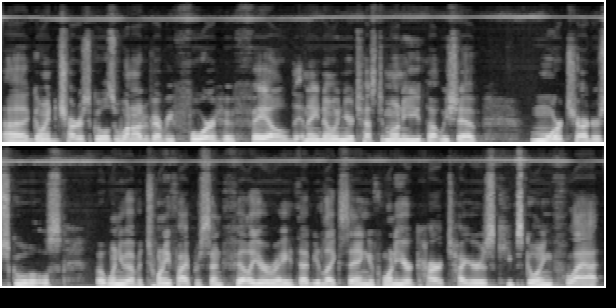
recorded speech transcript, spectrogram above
uh, going to charter schools. One out of every four have failed, and I know in your testimony you thought we should have more charter schools, but when you have a 25% failure rate, that'd be like saying if one of your car tires keeps going flat,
